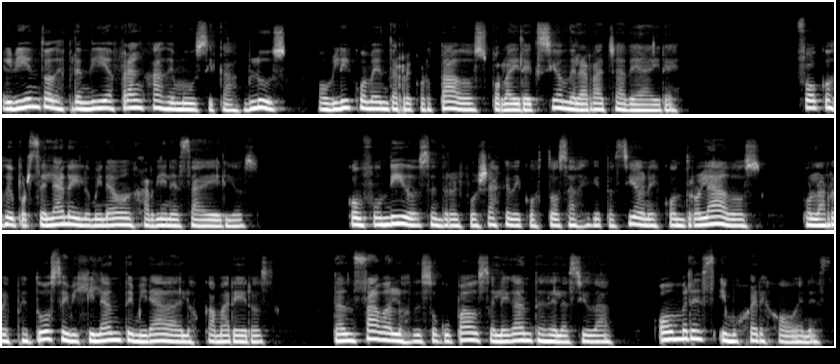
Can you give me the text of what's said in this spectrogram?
El viento desprendía franjas de música, blues oblicuamente recortados por la dirección de la racha de aire. Focos de porcelana iluminaban jardines aéreos. Confundidos entre el follaje de costosas vegetaciones, controlados por la respetuosa y vigilante mirada de los camareros, danzaban los desocupados elegantes de la ciudad, hombres y mujeres jóvenes,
